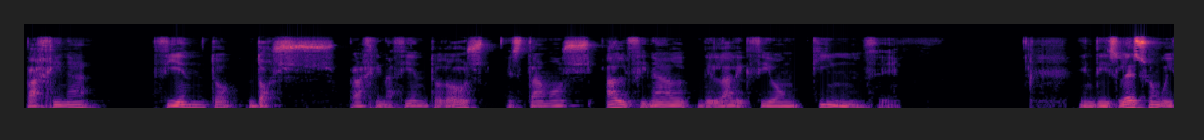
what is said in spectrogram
página 102. Página 102, estamos al final de la lección 15. In this lesson, we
